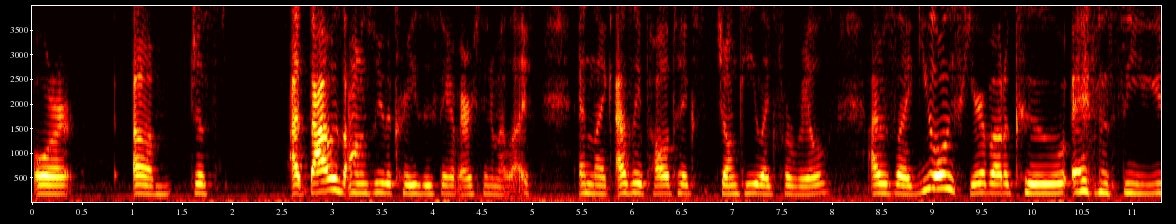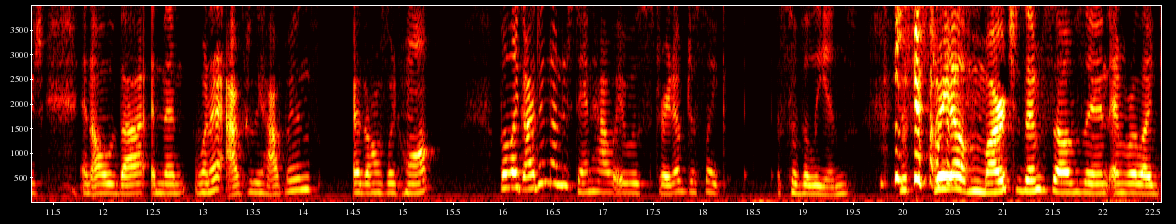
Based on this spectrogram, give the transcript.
or um just I, that was honestly the craziest thing I've ever seen in my life. And like as a politics junkie, like for reals, I was like, you always hear about a coup and a siege and all of that, and then when it actually happens, and I was like, huh? But like I didn't understand how it was straight up just like civilians just straight up march themselves in and were like,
